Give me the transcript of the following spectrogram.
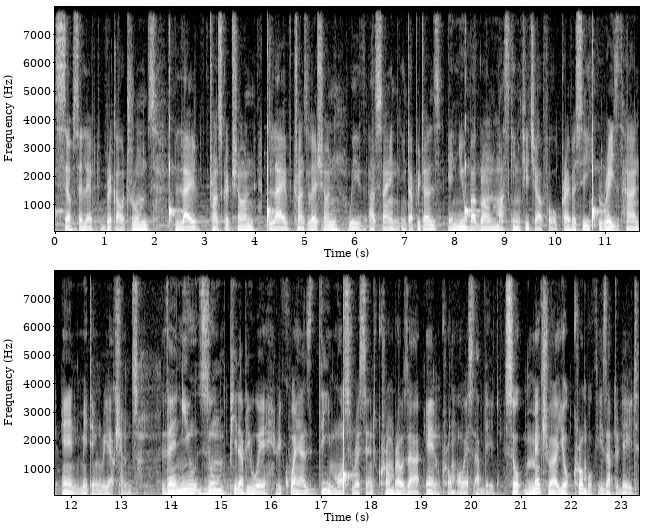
self-select breakout rooms, live transcription, live translation with assigned interpreters, a new background masking feature for privacy, raised hand and meeting reactions. The new Zoom PWA requires the most recent Chrome browser and Chrome OS update. So make sure your Chromebook is up to date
